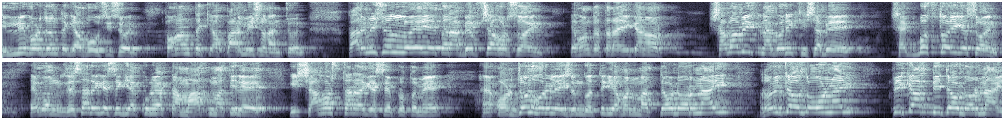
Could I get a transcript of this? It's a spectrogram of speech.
দিল্লি পর্যন্ত গিয়া পৌঁছিছেন ওখান থেকে পারমিশন আনছেন পারমিশন লয়ে তারা ব্যবসা করছেন এখন তো তারা এখানোর স্বাভাবিক নাগরিক হিসাবে সাব্যস্ত হয়ে গেছেন এবং যে সারে গেছে গিয়া কোনো একটা মাত মাতিলে এই সাহস তারা গেছে প্রথমে হ্যাঁ অর্জন করে লাইছেন গতিকে এখন মারতেও ডর নাই, রইতেও দৌড় নাই পিক আপ দিতেও ডর নাই,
